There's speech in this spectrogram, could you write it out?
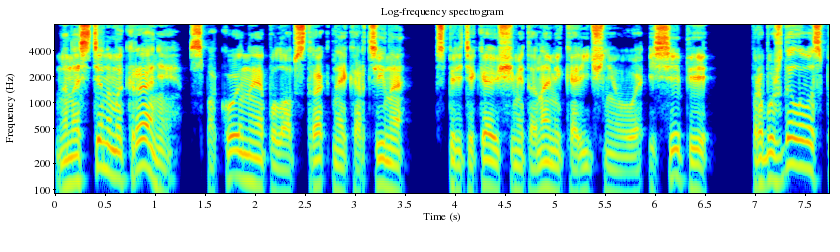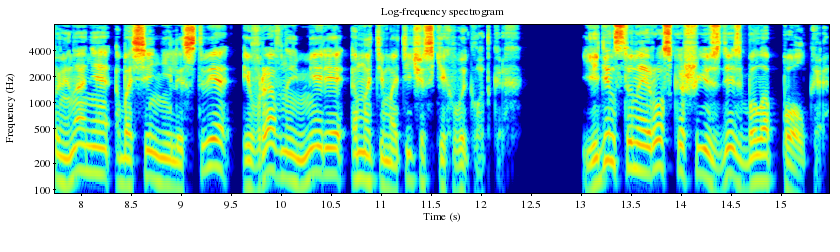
На настенном экране спокойная полуабстрактная картина с перетекающими тонами коричневого и сепии пробуждала воспоминания об осенней листве и в равной мере о математических выкладках. Единственной роскошью здесь была полка,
